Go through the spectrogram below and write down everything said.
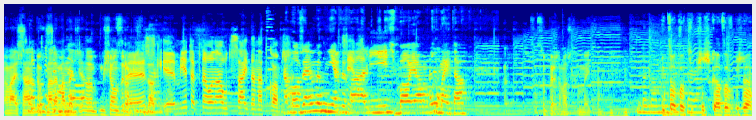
No właśnie, na duch, no, ale mam nadzieję, no musiał zrobić E, sk- e, mnie tepnęło na outside nad A możemy mnie Więc nie. wywalić, bo ja mam crewmate'a. Super, że masz crewmate'a. Dobra, I co to ci przeszkadza w grze?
